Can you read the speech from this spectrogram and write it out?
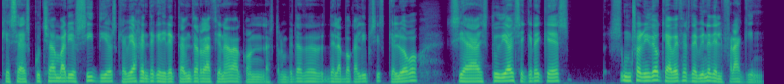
que se ha escuchado en varios sitios, que había gente que directamente relacionaba con las trompetas del, apocalipsis, que luego se ha estudiado y se cree que es un sonido que a veces deviene del fracking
